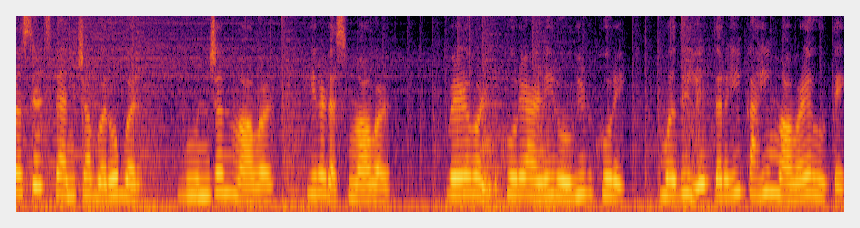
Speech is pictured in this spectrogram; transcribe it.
तसेच त्यांच्या बरोबर गुंजन मावळ हिरडस मावळ वेळवंड खोरे आणि रोहिड खोरे मधील इतरही काही मावळे होते.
